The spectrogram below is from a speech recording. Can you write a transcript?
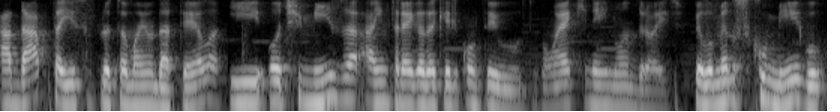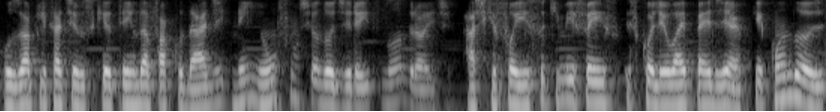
adapta isso para o tamanho da tela e otimiza a entrega daquele conteúdo. Não é que nem no Android. Pelo menos comigo, os aplicativos que eu tenho da faculdade, nenhum funcionou direito no Android. Acho que foi isso que me fez escolher o iPad Air. Porque quando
